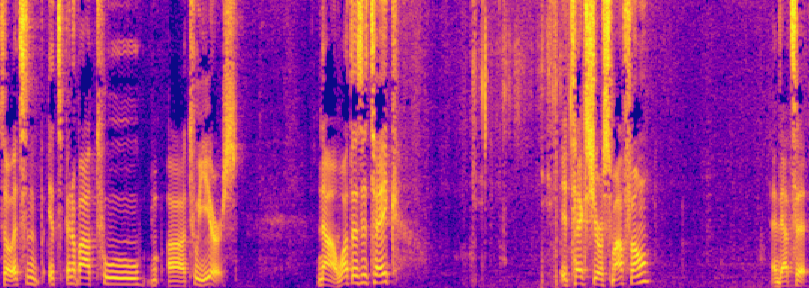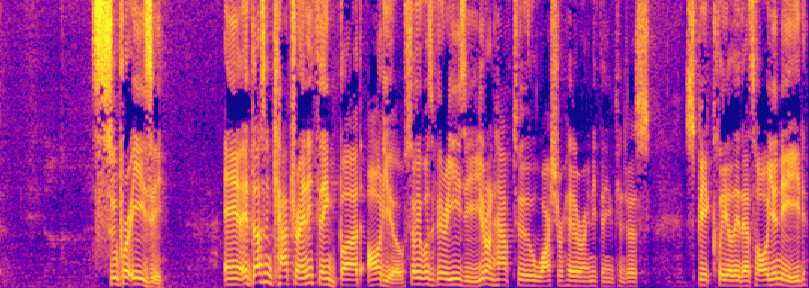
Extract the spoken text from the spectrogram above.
So it's it's been about two uh, two years. Now, what does it take? It takes your smartphone, and that's it. Super easy. And it doesn't capture anything but audio, so it was very easy. You don't have to wash your hair or anything. You can just speak clearly. That's all you need.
